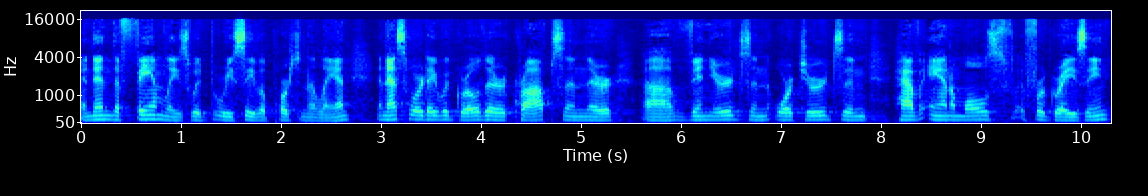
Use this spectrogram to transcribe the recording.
and then the families would receive a portion of land, and that's where they would grow their crops and their uh, vineyards and orchards and have animals f- for grazing,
